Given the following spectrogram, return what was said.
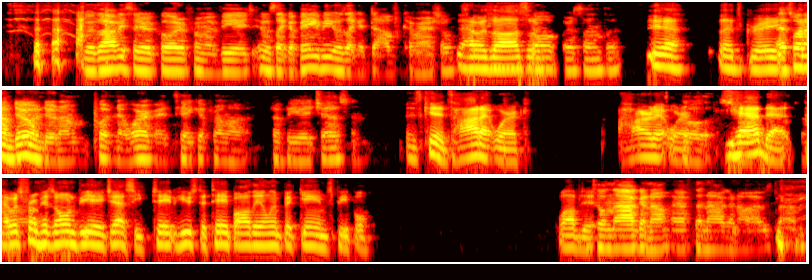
it was obviously recorded from a VH. It was like a baby. It was like a Dove commercial. That was awesome. Or something. Yeah, that's great. That's what I'm doing, dude. I'm putting it work. I take it from a, a VHS and This kid's hot at work. Hard at work. So- he had that. That was from his own VHS. He tape. He used to tape all the Olympic games. People loved it. until Nagano. After Nagano, I was done.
